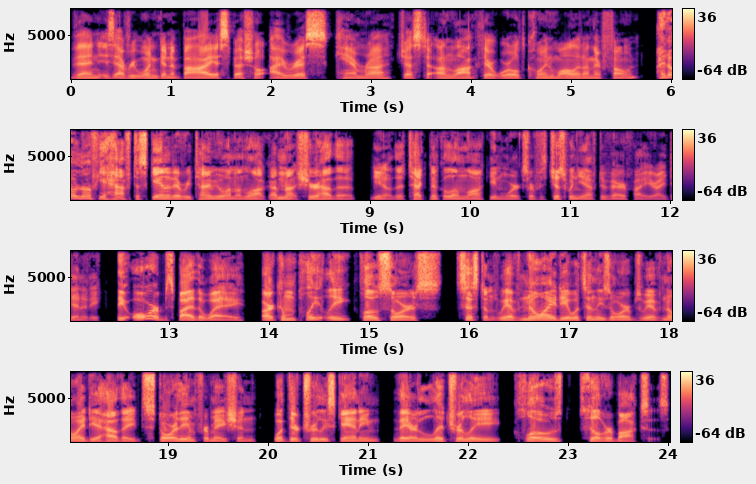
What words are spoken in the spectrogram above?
then is everyone going to buy a special iris camera just to unlock their WorldCoin wallet on their phone? I don't know if you have to scan it every time you want to unlock. I'm not sure how the, you know, the technical unlocking works or if it's just when you have to verify your identity. The orbs, by the way, are completely closed source systems. We have no idea what's in these orbs. We have no idea how they store the information, what they're truly scanning. They are literally closed silver boxes.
